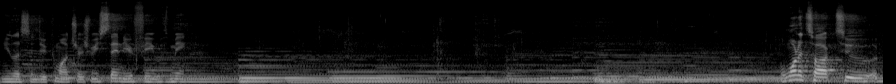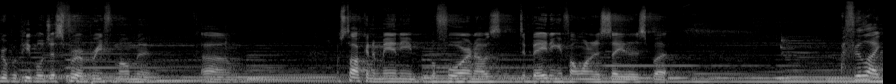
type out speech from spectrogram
You listen to. Come on, church. Will you stand to your feet with me? I want to talk to a group of people just for a brief moment. Um, I was talking to Manny before, and I was debating if I wanted to say this, but I feel like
